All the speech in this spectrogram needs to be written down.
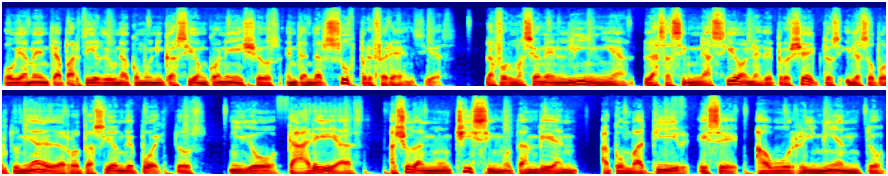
obviamente, a partir de una comunicación con ellos, entender sus preferencias. La formación en línea, las asignaciones de proyectos y las oportunidades de rotación de puestos y o tareas ayudan muchísimo también a combatir ese aburrimiento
